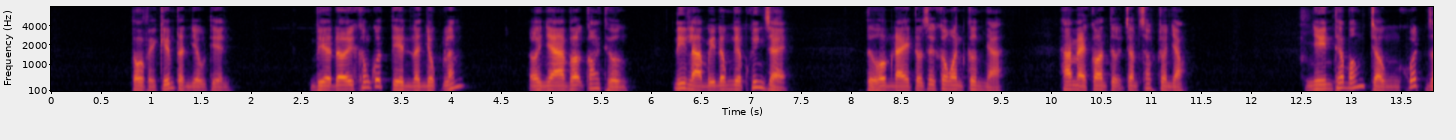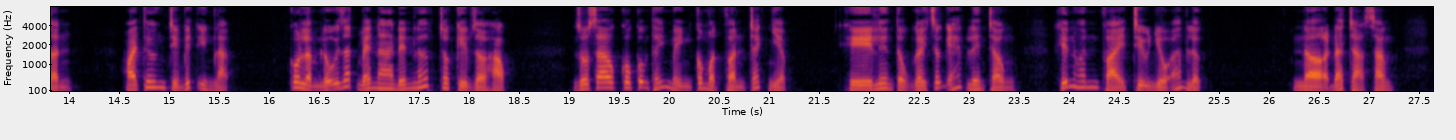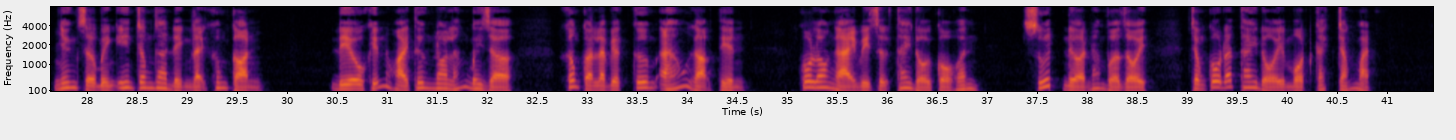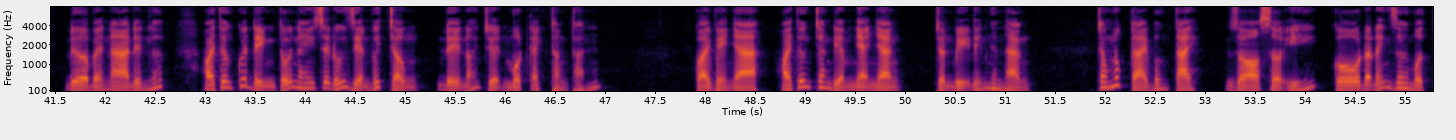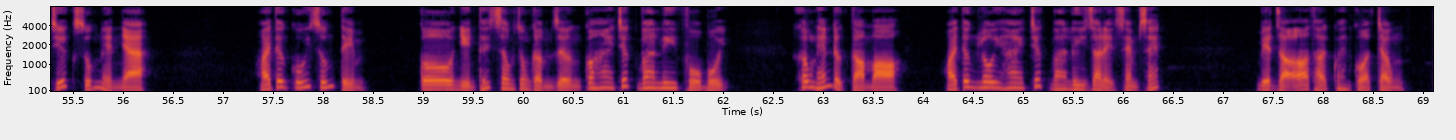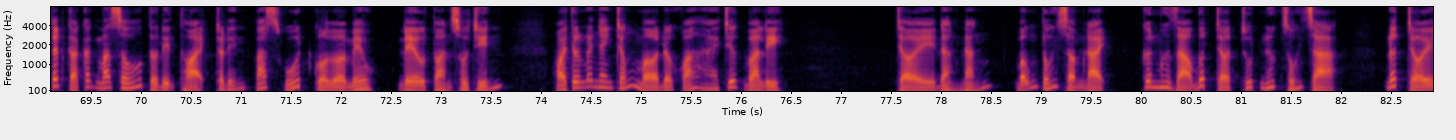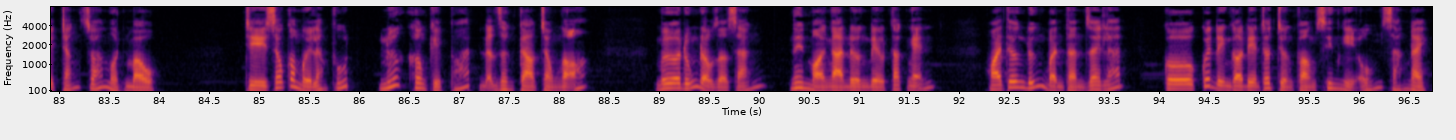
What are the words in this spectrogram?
Tôi phải kiếm thật nhiều tiền. Vì ở đời không có tiền là nhục lắm. Ở nhà vợ coi thường, đi làm bị đồng nghiệp khinh rẻ. Từ hôm nay tôi sẽ không ăn cơm nhà. Hai mẹ con tự chăm sóc cho nhau. Nhìn theo bóng chồng khuất dần, Hoài Thương chỉ biết im lặng. Cô lầm lũi dắt bé Na đến lớp cho kịp giờ học. Dù sao cô cũng thấy mình có một phần trách nhiệm. Khi liên tục gây sức ép lên chồng, khiến Huân phải chịu nhiều áp lực. Nợ đã trả xong, nhưng sự bình yên trong gia đình lại không còn. Điều khiến Hoài Thương lo lắng bây giờ không còn là việc cơm áo gạo tiền. Cô lo ngại vì sự thay đổi của Huân. Suốt nửa năm vừa rồi, chồng cô đã thay đổi một cách chóng mặt. Đưa bé Na đến lớp, Hoài Thương quyết định tối nay sẽ đối diện với chồng để nói chuyện một cách thẳng thắn. Quay về nhà, Hoài Thương trang điểm nhẹ nhàng, chuẩn bị đến ngân hàng. Trong lúc cài bông tay, do sợ ý, cô đã đánh rơi một chiếc xuống nền nhà. Hoài Thương cúi xuống tìm. Cô nhìn thấy sâu trong gầm giường có hai chiếc vali phủ bụi. Không nén được tò mò, Hoài Thương lôi hai chiếc vali ra để xem xét. Biết rõ thói quen của chồng, tất cả các mã số từ điện thoại cho đến password của Gmail đều toàn số 9. Hoài Thương đã nhanh chóng mở được khóa hai chiếc vali. Trời đang nắng, bỗng tối sầm lại, cơn mưa rào bất chợt chút nước xối xả, đất trời trắng xóa một màu. Chỉ sau có 15 phút, nước không kịp thoát đã dâng cao trong ngõ. Mưa đúng đầu giờ sáng, nên mọi ngả đường đều tắc nghẽn. Hoài Thương đứng bần thần dây lát, cô quyết định gọi điện cho trưởng phòng xin nghỉ ốm sáng nay.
